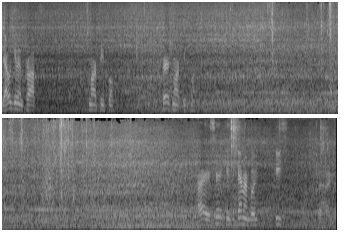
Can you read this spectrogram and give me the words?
Yeah, I would give them props. Smart people. Very smart people. Alright, that's it. KC CameraBoy. Peace.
